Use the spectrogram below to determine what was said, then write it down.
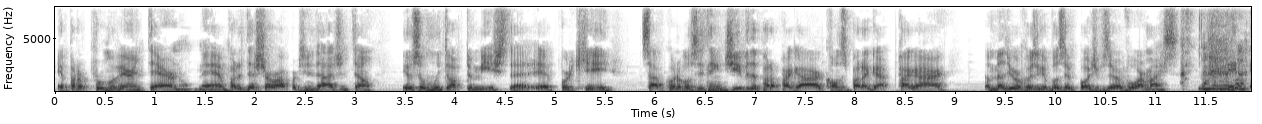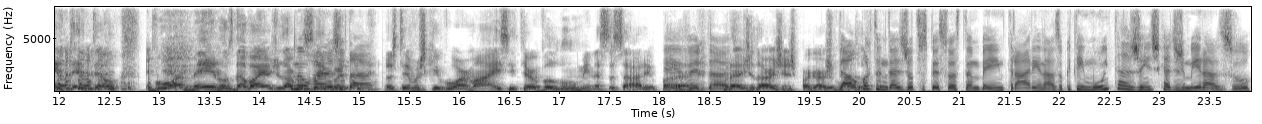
é para promover interno, né? para deixar a oportunidade. Então, eu sou muito optimista, é, porque, sabe, quando você tem dívida para pagar, contas para pagar, a melhor coisa que você pode fazer é voar mais. então, voar menos não vai ajudar não você. Vai ajudar. Nós temos que voar mais e ter o volume necessário para, é para ajudar a gente a pagar as e contas. E dar oportunidade de outras pessoas também entrarem na Azul, porque tem muita gente que admira a Azul,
